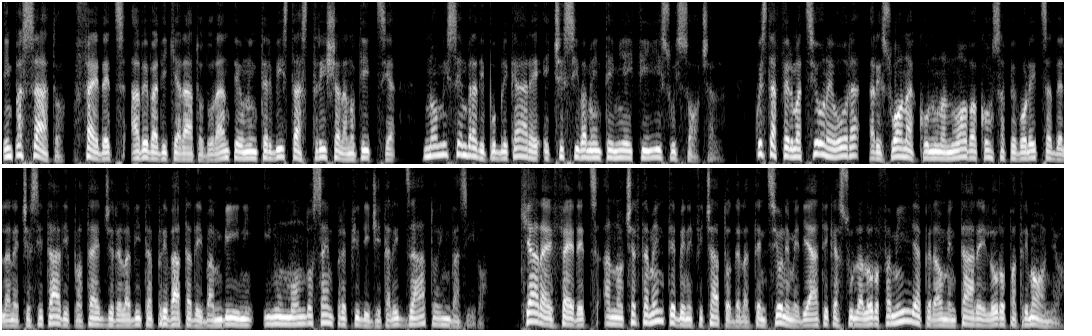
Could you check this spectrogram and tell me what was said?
In passato, Fedez aveva dichiarato durante un'intervista a Striscia la notizia «Non mi sembra di pubblicare eccessivamente i miei figli sui social». Questa affermazione ora risuona con una nuova consapevolezza della necessità di proteggere la vita privata dei bambini in un mondo sempre più digitalizzato e invasivo. Chiara e Fedez hanno certamente beneficiato dell'attenzione mediatica sulla loro famiglia per aumentare il loro patrimonio,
